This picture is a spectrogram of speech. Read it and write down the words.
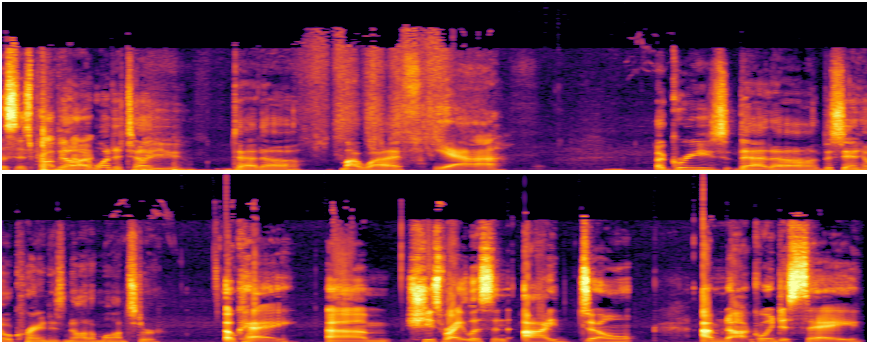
Listen, it's probably no, not. I want to tell you that, uh, my wife yeah. agrees that, uh, the sandhill crane is not a monster. Okay. Um, she's right. Listen, I don't. I'm not going to say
